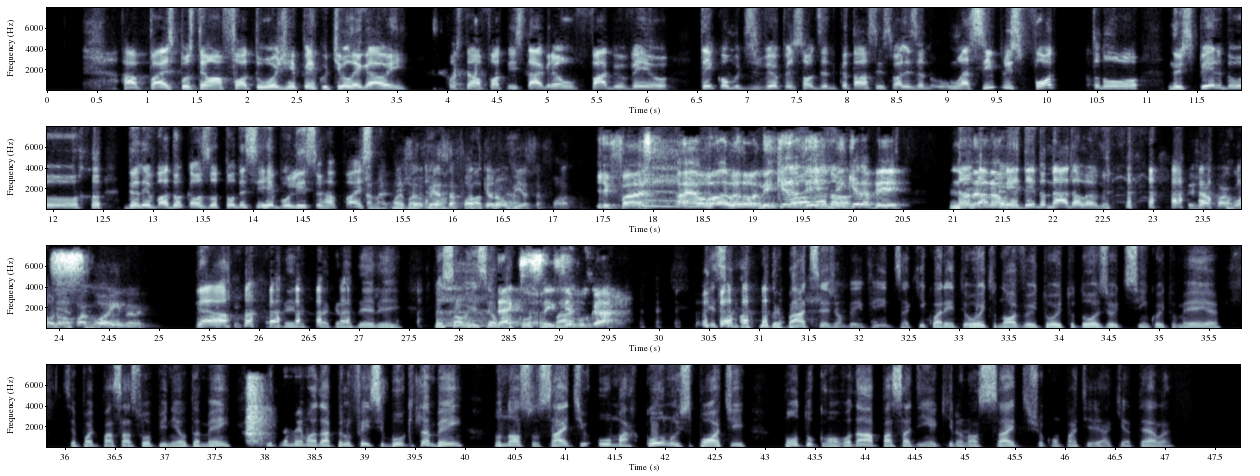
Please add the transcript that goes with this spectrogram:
Rapaz, postei uma foto hoje, repercutiu legal, hein? Postei uma foto no Instagram, o Fábio veio tem como desver o pessoal dizendo que eu tava sensualizando. Uma simples foto no, no espelho do, do elevador causou todo esse rebuliço, rapaz. Ah, deixa eu ver essa foto, foto, que eu não vi essa foto. Que faz? Ah, é, Alano, nem queira ver, Alano, nem queira ver. Não, não tá não. perdendo nada, Alano. Você já apagou? Não apagou ainda, né? Não. dele aí. Pessoal, esse é o Marcou sem se bugar. Esse é o Marcou Debate. Sejam bem-vindos aqui, 48 988 12 8586. Você pode passar a sua opinião também e também mandar pelo Facebook também no nosso site, o marconosport.com. Vou dar uma passadinha aqui no nosso site, deixa eu compartilhar aqui a tela.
